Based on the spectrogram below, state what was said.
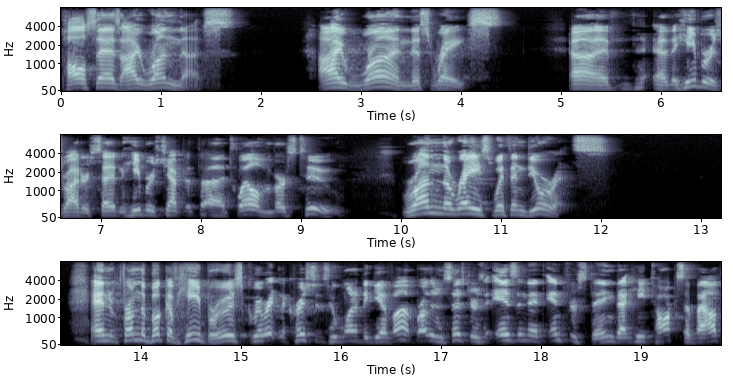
Paul says, I run thus. I run this race. Uh, uh, the Hebrews writer said in Hebrews chapter uh, 12 verse 2 run the race with endurance. And from the book of Hebrews, written to Christians who wanted to give up, brothers and sisters, isn't it interesting that he talks about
